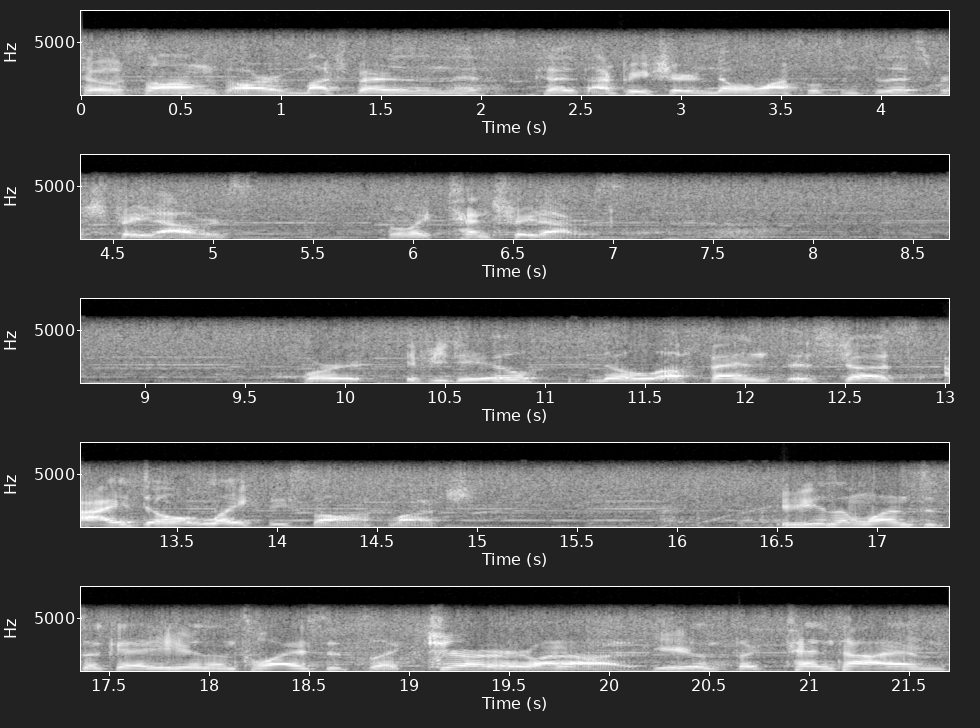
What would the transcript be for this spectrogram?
Touhou songs are much better than this, because I'm pretty sure no one wants to listen to this for straight hours for like 10 straight hours. For if you do, no offense, it's just I don't like these songs much. You hear them once, it's okay. You hear them twice, it's like sure, why not? You hear them like 10 times,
